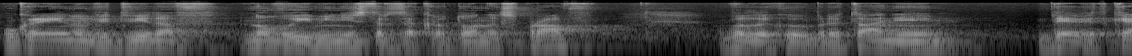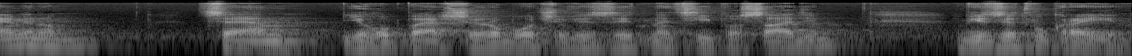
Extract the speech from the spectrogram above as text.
Україну відвідав новий міністр закордонних справ Великої Британії Девід Кемерон. Це його перший робочий візит на цій посаді, візит в Україну.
